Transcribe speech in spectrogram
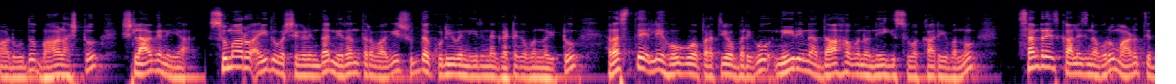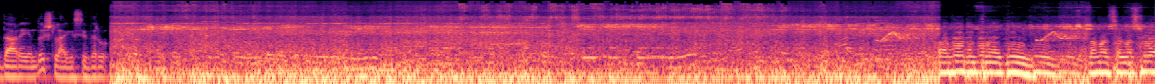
ಮಾಡುವುದು ಬಹಳಷ್ಟು ಶ್ಲಾಘನೀಯ. ಸುಮಾರು ಐದು ವರ್ಷಗಳಿಂದ ನಿರಂತರವಾಗಿ ಶುದ್ಧ ಕುಡಿಯುವ ನೀರಿನ ಘಟಕವನ್ನು ಇಟ್ಟು, ರಸ್ತೆಯಲ್ಲಿ ಹೋಗುವ ಪ್ರತಿಯೊಬ್ಬರಿಗೂ ನೀರಿನ ದಾಹವನ್ನು ನೀಗಿಸುವ ಕಾರ್ಯವನ್ನು ಸನ್ರೈಸ್ ಕಾಲೇಜಿನವರು ಮಾಡುತ್ತಿದ್ದಾರೆ ಎಂದು ಶ್ಲಾಘಿಸಿದರು. ಅದೇ ರೀತಿಯಾಗಿ ನಮ್ಮ ಸಂಸ್ಥೆಯ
